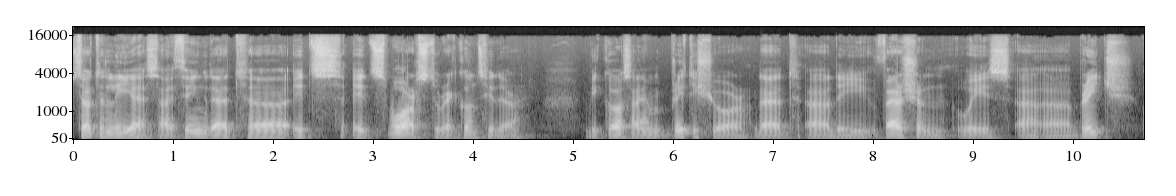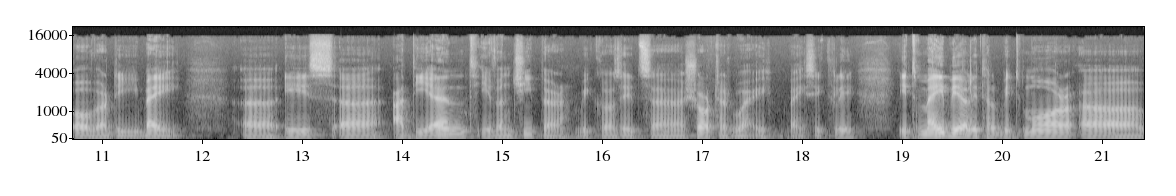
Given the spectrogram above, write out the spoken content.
Certainly, yes. I think that uh, it's, it's worth to reconsider because I am pretty sure that uh, the version with uh, a bridge over the bay uh, is uh, at the end even cheaper because it's a shorter way, basically. It may be a little bit more uh,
